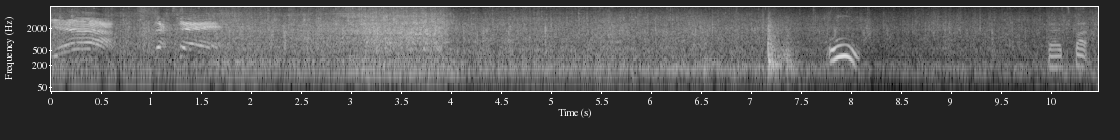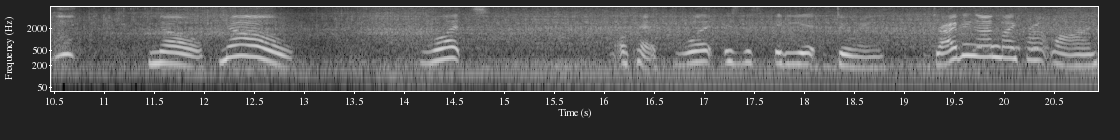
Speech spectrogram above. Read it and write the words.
Yeah, sexy. Ooh. Bad spot. no, no. What? Okay, what is this idiot doing? Driving on my front lawn.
